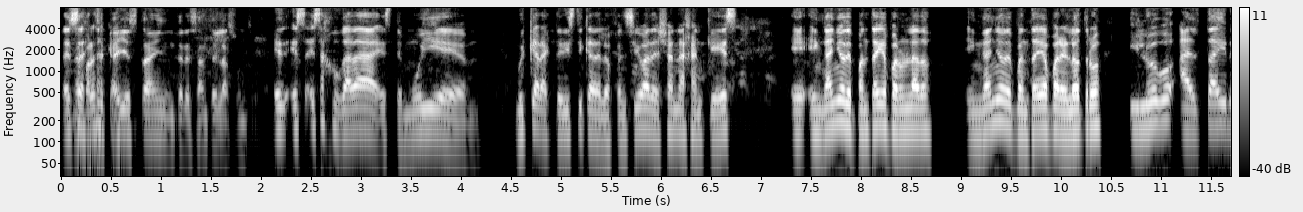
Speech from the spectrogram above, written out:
Me parece que ahí está interesante el asunto. Es, esa jugada este, muy, eh, muy característica de la ofensiva de Shanahan, que es eh, engaño de pantalla para un lado, engaño de pantalla para el otro y luego al tight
